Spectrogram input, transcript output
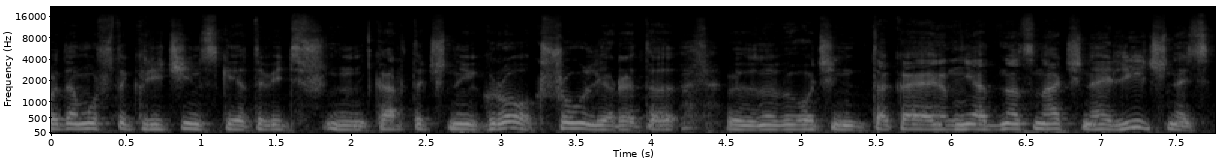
потому что Кричинский – это ведь карточный игрок, Шулер – это э, очень такая неоднозначная личность.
